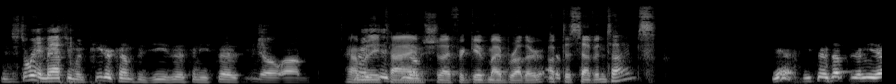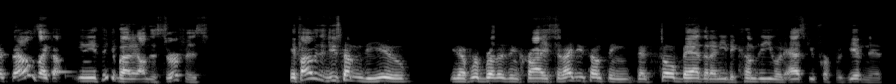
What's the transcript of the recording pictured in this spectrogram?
the story in Matthew when Peter comes to Jesus and he says, you know, um, how many says, times you know, should I forgive my brother? Up to seven times. Yeah, he says up. To, I mean, that sounds like you, know, you think about it on the surface. If I were to do something to you, you know, if we're brothers in Christ, and I do something that's so bad that I need to come to you and ask you for forgiveness,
